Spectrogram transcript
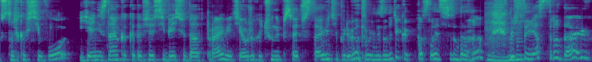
столько всего. Я не знаю, как это все себе сюда отправить. Я уже хочу написать, вставить, типа, ребята, вы не знаете, как послать приехать сюда, потому что я страдаю.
